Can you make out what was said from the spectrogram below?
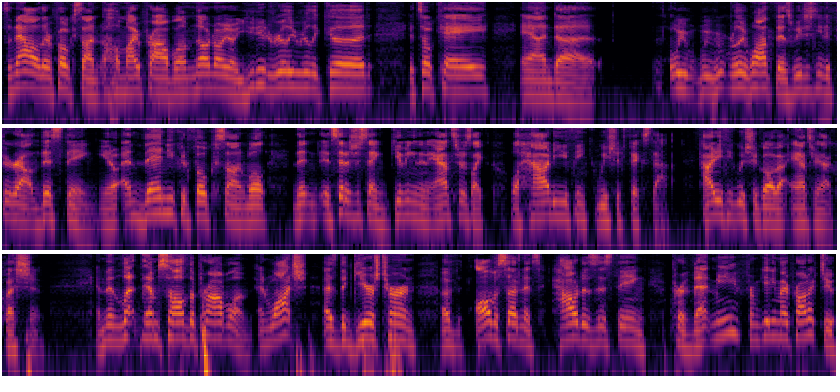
so now they're focused on oh my problem. No, no, no, you did really really good. It's okay. And uh, we, we really want this. We just need to figure out this thing, you know, and then you could focus on, well, then instead of just saying, giving them answers like, well, how do you think we should fix that? How do you think we should go about answering that question? And then let them solve the problem and watch as the gears turn of all of a sudden it's how does this thing prevent me from getting my product to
